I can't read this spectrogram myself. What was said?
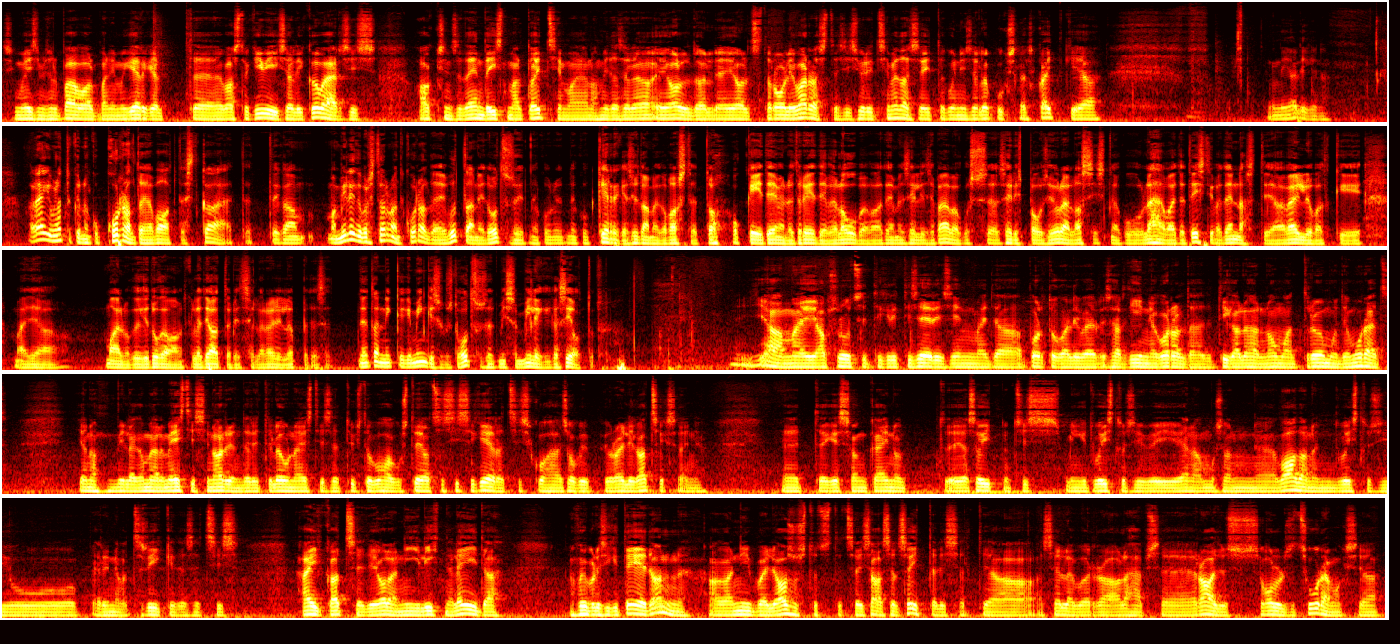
siis kui me esimesel päeval panime kergelt vastu kivi, see oli kõver, siis hakkasin seda enda istme alt otsima ja noh, mida seal ei olnud, oli, ei olnud seda roolivarrast ja siis üritasime edasi sõita, kuni see lõpuks läks katki ja nii oligi, noh räägime natuke nagu korraldaja vaatest ka, et, et ega ma millegipärast arvan, et korraldaja ei võta neid otsuseid nagu nüüd nagu kerge südamega vastu, et oh, okei okay,, teeme nüüd reede või laupäeva, teeme sellise päeva, kus sellist pausi ei ole, las siis nagu lähevad ja testivad ennast ja väljuvadki ma ei tea, maailma kõige tugevamad gladiaatorid selle ralli lõppedes, et need on ikkagi mingisugused otsused, mis on millegiga seotud. Jaa, ma ei, absoluutselt ei kritiseeri siin, ma ei tea, Portugali või Sardiinia korraldajad, et igalühel on omad rõõmud ja mured ja noh, millega me oleme Eestis siin harjunud, eriti Lõuna-Eestis, et ükstapuha, kus tee otsas sisse keerad, siis kohe sobib ju ralli katseks, on ju. et kes on käinud ja sõitnud siis mingeid võistlusi või enamus on vaadanud neid võistlusi ju erinevates riikides, et siis häid katseid ei ole nii lihtne leida, noh, võib-olla isegi teed on, aga nii palju asustust, et sa ei saa seal sõita lihtsalt ja selle võrra läheb see raadius oluliselt suuremaks ja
